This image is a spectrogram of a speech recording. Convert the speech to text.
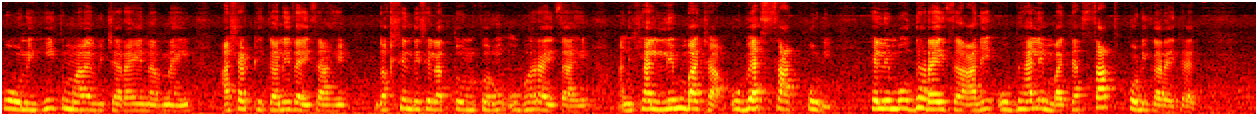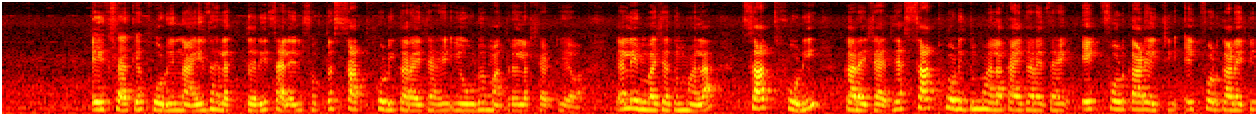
कोणीही तुम्हाला विचारा येणार नाही अशा ठिकाणी जायचं आहे. दक्षिण दिशेला तोंड करून उभं राहायचं आहे. आणि ह्या लिंबाच्या उभ्या सात फोडी हे लिंबू धरायचं आणि उभ्या लिंबाच्या सात फोडी करायच्या आहेत. एकसारख्या फोडी नाही झाल्या तरी चालेल फक्त सात फोडी करायच्या आहे एवढं मात्र लक्षात ठेवा. या लिंबाच्या तुम्हाला सात फोडी करायच्या आहेत. या सात फोडी तुम्हाला काय करायचं आहे? एक फोड काढायची एक फोड काढायची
